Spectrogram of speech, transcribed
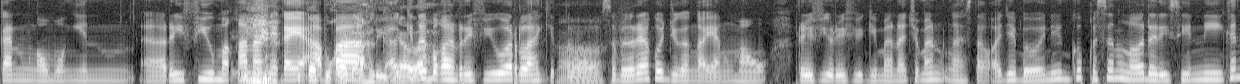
akan ngomongin uh, review makanannya kayak kita apa bukan kita lah. bukan reviewer lah gitu Ah. sebenarnya aku juga nggak yang mau review-review gimana cuman ngasih tahu aja bahwa ini gue pesen loh dari sini kan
